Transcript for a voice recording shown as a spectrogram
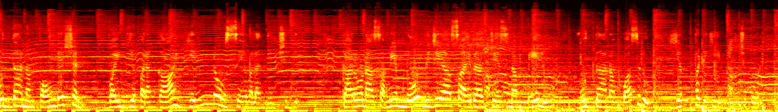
ఉద్దానం ఫౌండేషన్ వైద్యపరంగా ఎన్నో సేవలందించింది. కరోనా సమయంలో విజయ సాయిరాజ్ చేసిన మేలు ఉద్దానం వాసులు ఎప్పటికీ మర్చిపోరు.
